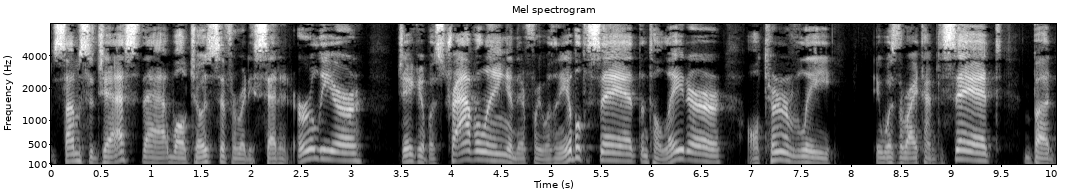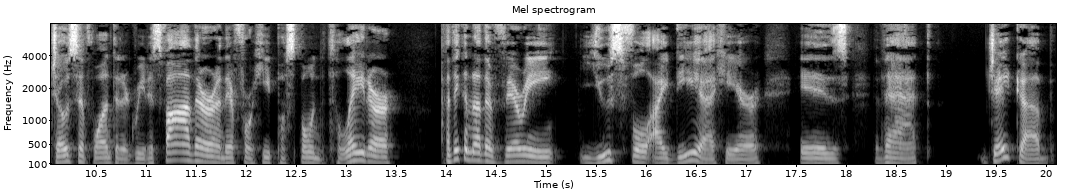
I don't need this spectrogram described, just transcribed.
Some suggest that, well, Joseph already said it earlier. Jacob was traveling and therefore he wasn't able to say it until later. Alternatively, it was the right time to say it, but Joseph wanted to greet his father and therefore he postponed it to later. I think another very useful idea here is that Jacob,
